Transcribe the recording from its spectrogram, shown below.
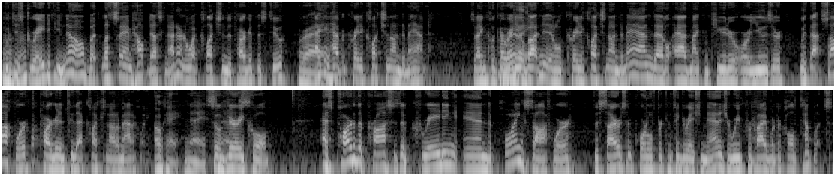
which is mm-hmm. great if you know, but let's say I'm help desk and I don't know what collection to target this to. I can have it create a collection on demand. So I can click a Oh, radio really? button, it'll create a collection on demand that'll add my computer or user with that software targeted to that collection automatically. okay, nice. So very cool. As part of the process of creating and deploying software, the Cireson Portal for Configuration Manager, we provide what are called templates.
